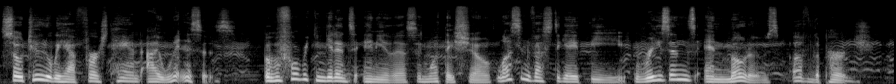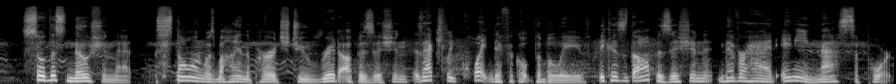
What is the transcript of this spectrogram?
So too do we have first-hand eyewitnesses. But before we can get into any of this and what they show, let's investigate the reasons and motives of the purge. So this notion that Stalin was behind the purge to rid opposition is actually quite difficult to believe because the opposition never had any mass support.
